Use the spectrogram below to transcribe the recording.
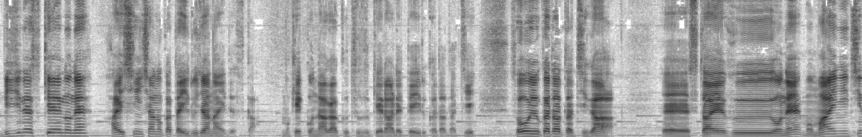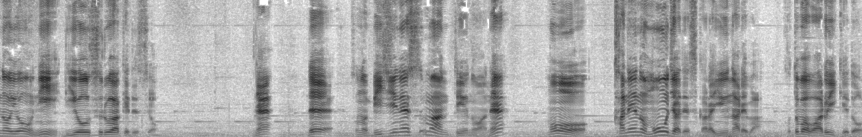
ー、ビジネス系のね、配信者の方いるじゃないですか。もう結構長く続けられている方たち。そういう方たちが、えー、スタイフをね、もう毎日のように利用するわけですよ。ね。で、そのビジネスマンっていうのはね、もう金の亡者ですから言うなれば。言葉悪いけど、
